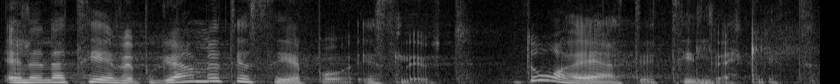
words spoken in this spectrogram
eller när tv-programmet jag ser på är slut. Då har jag ätit tillräckligt.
